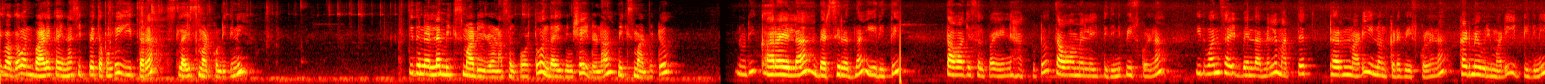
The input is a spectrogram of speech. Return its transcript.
ಇವಾಗ ಒಂದು ಬಾಳೆಕಾಯಿನ ಸಿಪ್ಪೆ ತಗೊಂಡು ಈ ಥರ ಸ್ಲೈಸ್ ಮಾಡ್ಕೊಂಡಿದ್ದೀನಿ. ಇದನ್ನೆಲ್ಲ ಮಿಕ್ಸ್ ಮಾಡಿ ಇಡೋಣ ಸ್ವಲ್ಪ ಹೊತ್ತು, ಒಂದು ಐದು ನಿಮಿಷ ಇಡೋಣ. ಮಿಕ್ಸ್ ಮಾಡಿಬಿಟ್ಟು ನೋಡಿ, ಖಾರ ಎಲ್ಲ ಬೆರೆಸಿರೋದನ್ನ ಈ ರೀತಿ ತವಾಗೆ ಸ್ವಲ್ಪ ಎಣ್ಣೆ ಹಾಕ್ಬಿಟ್ಟು, ತವ ಮೇಲೆ ಇಟ್ಟಿದ್ದೀನಿ ಪೀಸ್ಗಳನ್ನ ಇದು ಒಂದು ಸೈಡ್ ಬೆಂದಾದಮೇಲೆ ಮತ್ತೆ ಟರ್ನ್ ಮಾಡಿ ಇನ್ನೊಂದು ಕಡೆ ಬೇಯಿಸ್ಕೊಳ್ಳೋಣ. ಕಡಿಮೆ ಉರಿ ಮಾಡಿ ಇಟ್ಟಿದ್ದೀನಿ.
